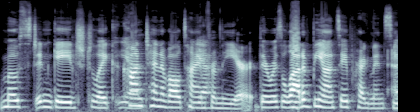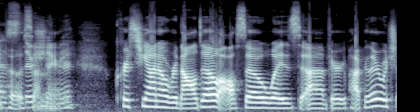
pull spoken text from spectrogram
most engaged like Yeah. content of all time Yeah. from the year. There was a lot of Beyonce pregnancy As posts there on there. be. Cristiano Ronaldo also was uh, very popular, which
